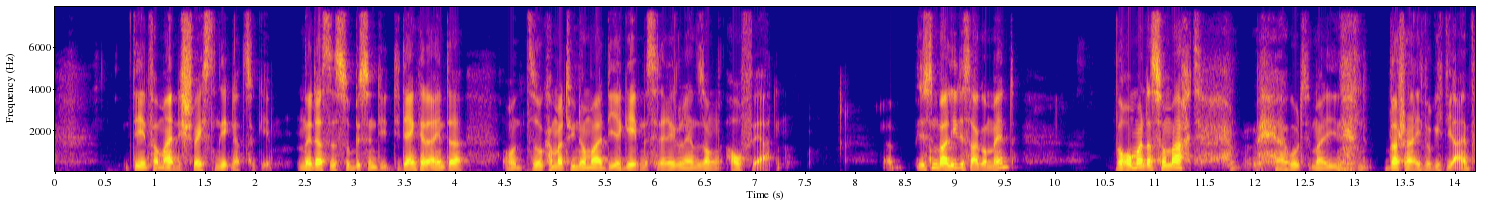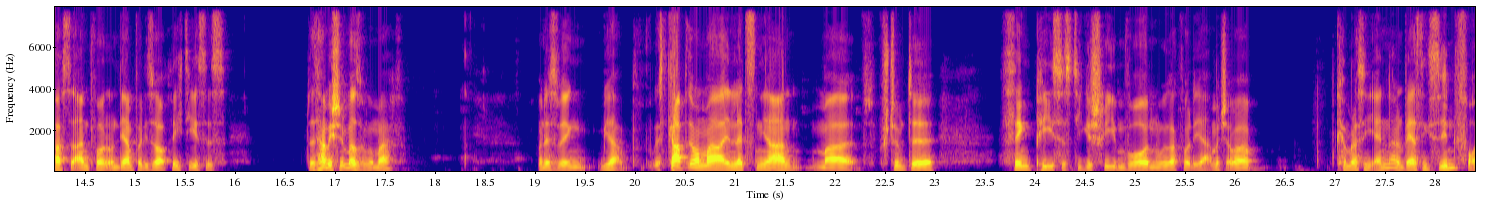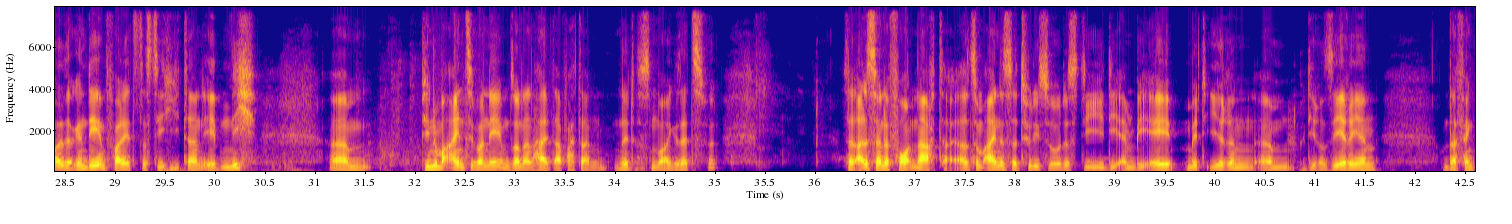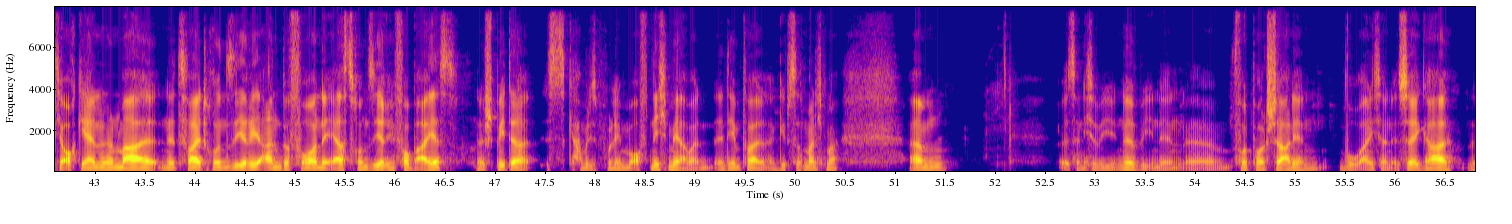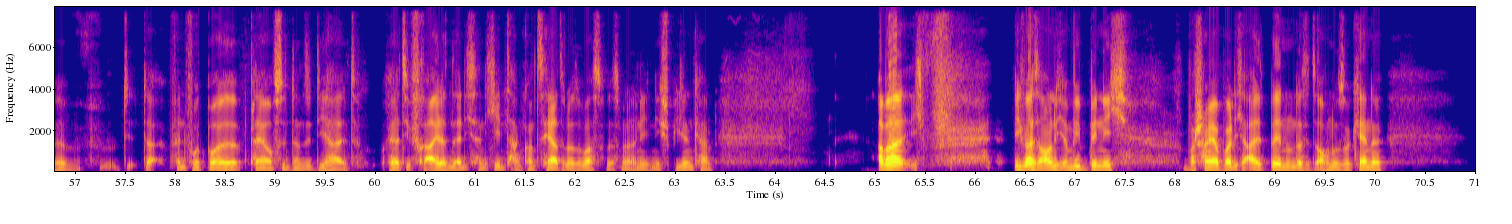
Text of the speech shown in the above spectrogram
den vermeintlich schwächsten Gegner zu geben. Ne, das ist so ein bisschen die, die Denke dahinter. Und so kann man natürlich nochmal die Ergebnisse der regulären Saison aufwerten. Äh, ist ein valides Argument. Warum man das so macht? Ja gut, die, wahrscheinlich wirklich die einfachste Antwort und die Antwort ist auch richtig. Es ist, das habe ich schon immer so gemacht. Und deswegen, ja, es gab immer mal in den letzten Jahren mal bestimmte Think Pieces, die geschrieben wurden, wo gesagt wurde, ja Mensch, aber können wir das nicht ändern? Wäre es nicht sinnvoll, in dem Fall jetzt, dass die Heat dann eben nicht ähm, die Nummer 1 übernehmen, sondern halt einfach dann, ne, dass es neu gesetzt wird? Das hat alles seine Vor- und Nachteile. Also zum einen ist es natürlich so, dass die, die NBA mit ihren, ähm, mit ihren Serien, und da fängt ja auch gerne dann mal eine Zweitrundenserie an, bevor eine Erstrundenserie vorbei ist. Ne, später ist, haben wir dieses Problem oft nicht mehr, aber in dem Fall gibt es das manchmal. Ähm, ist ja nicht so wie, ne, wie in den äh, Footballstadien, wo eigentlich dann ist ja egal. Ne, da, wenn Football-Playoffs sind, dann sind die halt relativ frei. Da sind ja nicht, nicht jeden Tag ein Konzert oder sowas, was man dann nicht, nicht spielen kann. Aber ich, ich weiß auch nicht, irgendwie bin ich, wahrscheinlich auch, weil ich alt bin und das jetzt auch nur so kenne,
